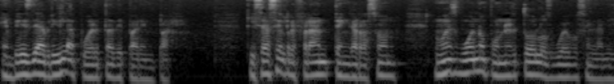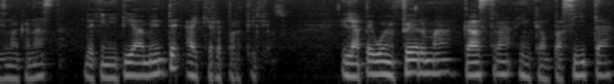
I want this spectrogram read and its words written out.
en vez de abrir la puerta de par en par. Quizás el refrán tenga razón, no es bueno poner todos los huevos en la misma canasta. Definitivamente hay que repartirlos. El apego enferma, castra, incapacita,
